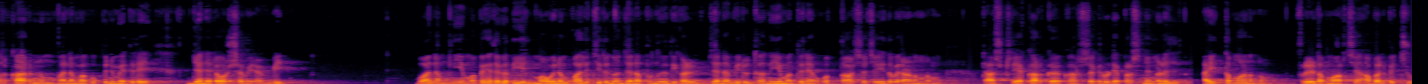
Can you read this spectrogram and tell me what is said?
സർക്കാരിനും വനംവകുപ്പിനുമെതിരെ ജനരോഷമിരമ്പി. വനം നിയമ ഭേദഗതിയിൽ മൗനം പാലിച്ചിരുന്ന ജനപ്രതിനിധികൾ ജനവിരുദ്ധ നിയമത്തിന് ഒത്താശ ചെയ്തവരാണെന്നും രാഷ്ട്രീയക്കാർക്ക് കർഷകരുടെ പ്രശ്നങ്ങളിൽ അയിത്തമാണെന്നും ഫ്രീഡം മാർച്ച് അപലപിച്ചു.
